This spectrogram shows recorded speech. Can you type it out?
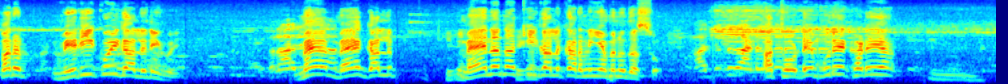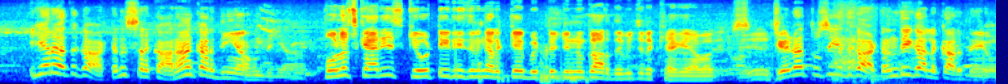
ਪਰ ਮੇਰੀ ਕੋਈ ਗੱਲ ਨਹੀਂ ਹੋਈ। ਮੈਂ ਮੈਂ ਗੱਲ ਮੈਂ ਇਹਨਾਂ ਨਾਲ ਕੀ ਗੱਲ ਕਰਨੀ ਹੈ ਮੈਨੂੰ ਦੱਸੋ। ਆ ਤੁਹਾਡੇ ਮੂਹਰੇ ਖੜੇ ਆ। ਯਾਰ ਉਦਘਾਟਨ ਸਰਕਾਰਾਂ ਕਰਦੀਆਂ ਹੁੰਦੀਆਂ। ਪੁਲਿਸ ਕਹਿ ਰਹੀ ਸਿਕਿਉਰਿਟੀ ਰੀਜ਼ਨ ਕਰਕੇ ਬਿੱਟੂ ਜੀ ਨੂੰ ਘਰ ਦੇ ਵਿੱਚ ਰੱਖਿਆ ਗਿਆ ਵਾ। ਜਿਹੜਾ ਤੁਸੀਂ ਉਦਘਾਟਨ ਦੀ ਗੱਲ ਕਰਦੇ ਹੋ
